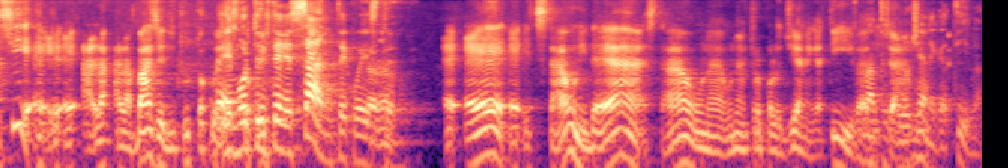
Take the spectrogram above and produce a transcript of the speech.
sì, è, è alla, alla, base di tutto questo. Beh, è molto questo, interessante questo. È, è, sta un'idea, sta una, un'antropologia negativa. Un'antropologia diciamo. negativa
